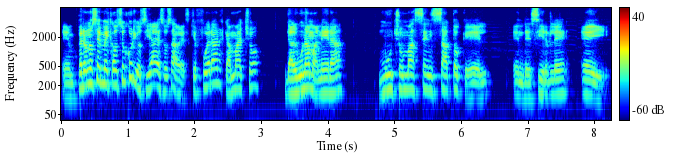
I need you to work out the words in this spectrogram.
Em, pero no sé, me causó curiosidad eso, ¿sabes? Que fuera Camacho de alguna manera mucho más sensato que él en decirle, hey,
